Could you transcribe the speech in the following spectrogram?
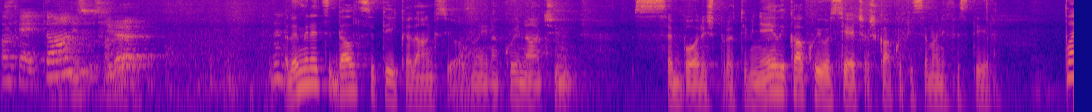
Ok, ton. A daj mi reci, da li si ti kad anksiozna i na koji način se boriš protiv nje ili kako ju osjećaš, kako ti se manifestira? Pa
